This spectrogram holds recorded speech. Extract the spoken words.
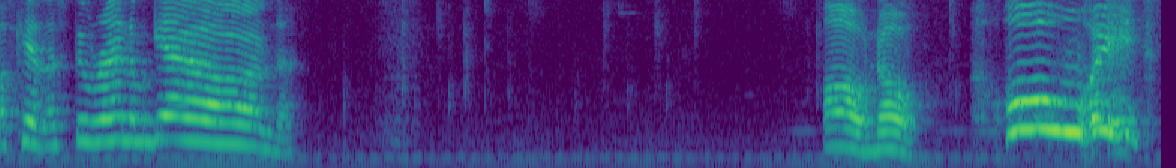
Okay, let's do random again. Oh, no. Oh, wait!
